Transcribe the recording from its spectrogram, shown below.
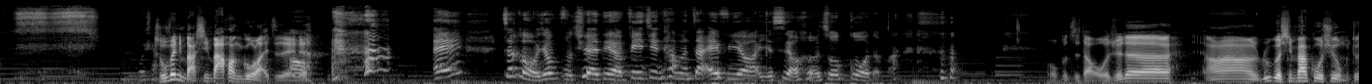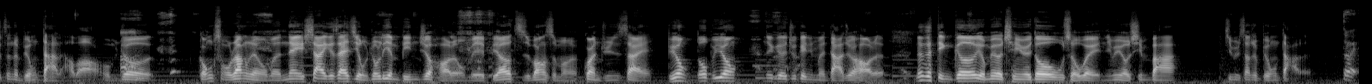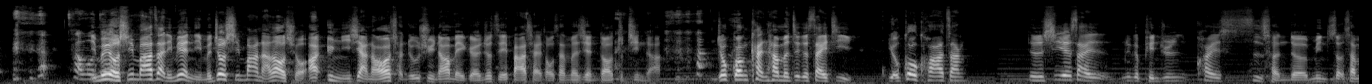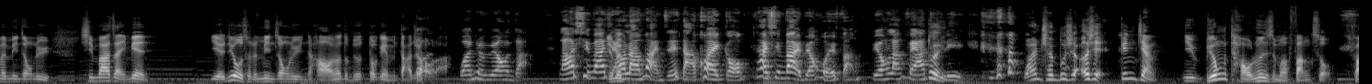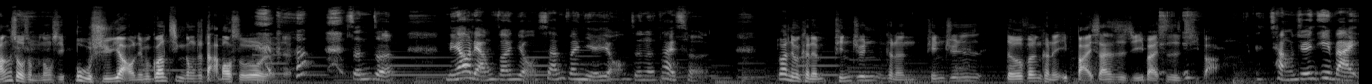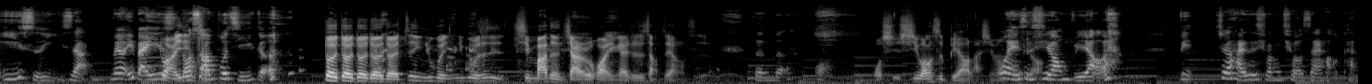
我想除非你把辛巴换过来之类的。哦 哎、这个我就不确定了，毕竟他们在 APL 也是有合作过的嘛。我不知道，我觉得啊，如果辛巴过去，我们就真的不用打了，好不好？我们就拱手让人，我们那下一个赛季我们就练兵就好了，我们也不要指望什么冠军赛，不用都不用，那个就给你们打就好了。那个顶哥有没有签约都无所谓，你们有辛巴，基本上就不用打了。对，差不多。你们有辛巴在里面，你们就辛巴拿到球啊，运一下，然后传出去，然后每个人就直接拔起来投三分线都要就进了、啊。你就光看他们这个赛季有够夸张，就是系列赛那个平均快四成的命中三分命中率，辛巴在里面也六成的命中率，好，那都不都给你们打就好了。完全不用打。然后辛巴只要篮板直接打快攻，他辛巴也不用回防，不用浪费他体力，完全不需要。而且跟你讲，你不用讨论什么防守，防守什么东西不需要，你们光进攻就打爆所有人了。真的，你要两分有，三分也有，真的太扯了。对啊，你们可能平均可能平均得分可能一百三十几、一百四十几吧。场均一百一十以上，没有一百一十都算不及格，对对对对对，这如果如果是辛巴真的加入的话，应该就是长这样子了。真的。我希希望是不要啦，希望我也是希望不要啦，比就还是希望球赛好看。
